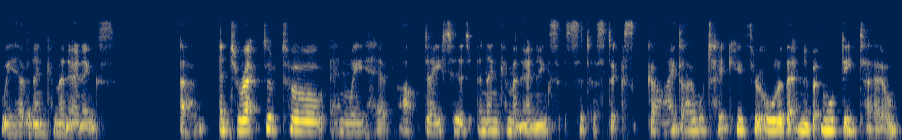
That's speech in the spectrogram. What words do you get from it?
We have an income and earnings um, interactive tool and we have updated an income and earnings statistics guide. I will take you through all of that in a bit more detail.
